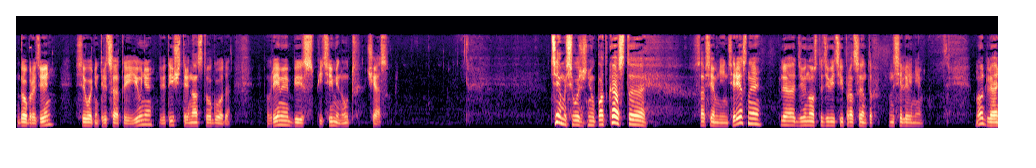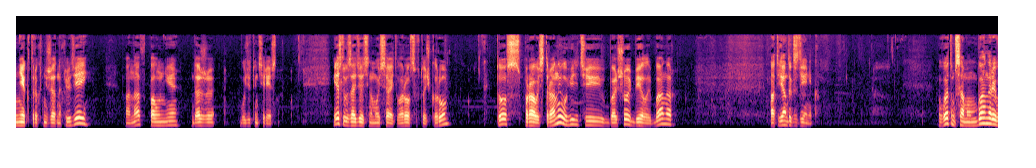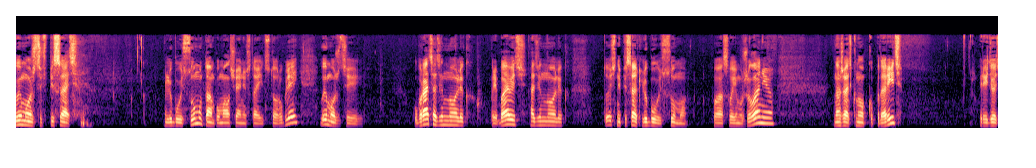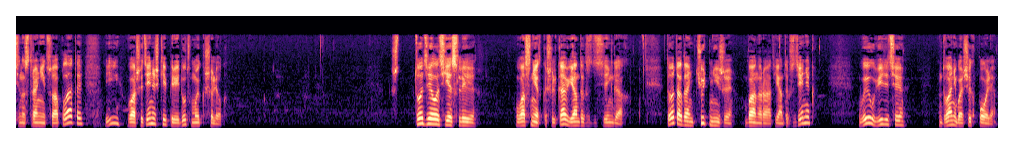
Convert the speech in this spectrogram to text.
Добрый день. Сегодня 30 июня 2013 года. Время без пяти минут час. Тема сегодняшнего подкаста совсем не интересная для 99% населения, но для некоторых нежадных людей она вполне даже будет интересна. Если вы зайдете на мой сайт воровцев.ру, то с правой стороны увидите большой белый баннер от Яндекс Денег. В этом самом баннере вы можете вписать любую сумму, там по умолчанию стоит 100 рублей. Вы можете убрать один нолик, прибавить один нолик, то есть написать любую сумму по своему желанию, нажать кнопку «Подарить», перейдете на страницу оплаты и ваши денежки перейдут в мой кошелек. Что делать, если у вас нет кошелька в Яндекс Деньгах? То тогда чуть ниже баннера от Яндекс Денег вы увидите два небольших поля.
